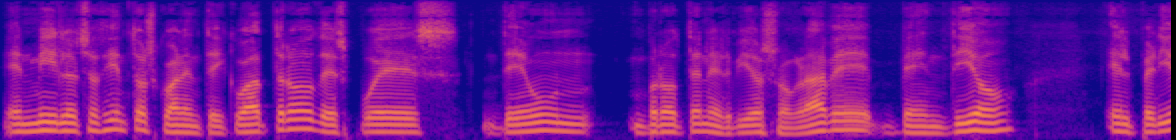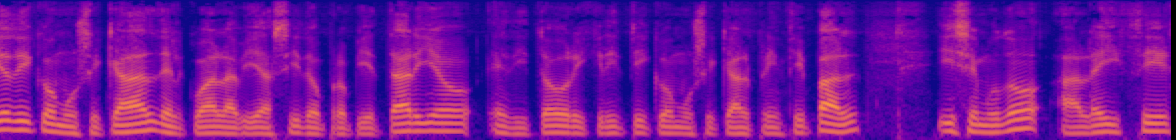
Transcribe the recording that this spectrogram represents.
En 1844, después de un brote nervioso grave, vendió el periódico musical del cual había sido propietario, editor y crítico musical principal, y se mudó a Leipzig,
